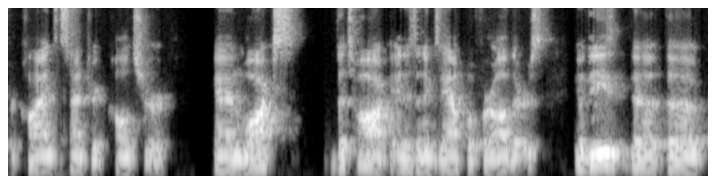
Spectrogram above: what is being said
for client-centric culture, and walks the talk and is an example for others. You know, these the the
